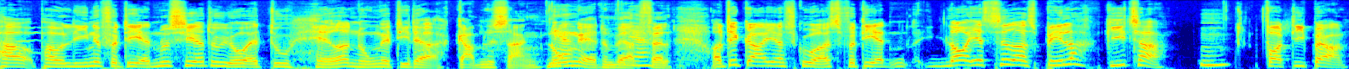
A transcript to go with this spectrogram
pa- Pauline, fordi at nu siger du jo, at du hader nogle af de der gamle sange. Nogle Ja, af dem i hvert ja. fald. Og det gør jeg sgu også, fordi at når jeg sidder og spiller guitar Mhm. for de børn,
